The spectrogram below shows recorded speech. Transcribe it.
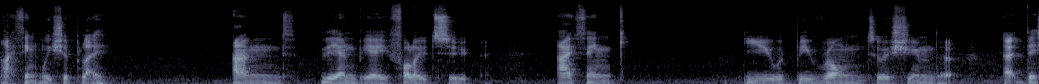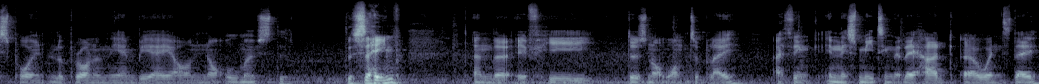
"I think we should play," and the NBA followed suit. I think you would be wrong to assume that at this point LeBron and the NBA are not almost the, the same, and that if he does not want to play, I think in this meeting that they had uh, Wednesday,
